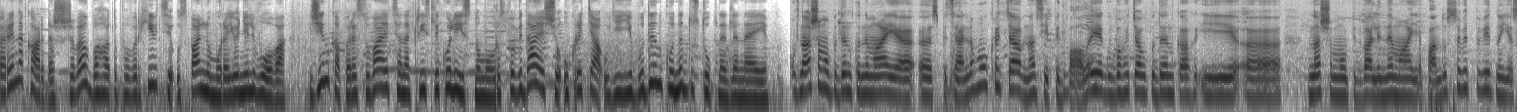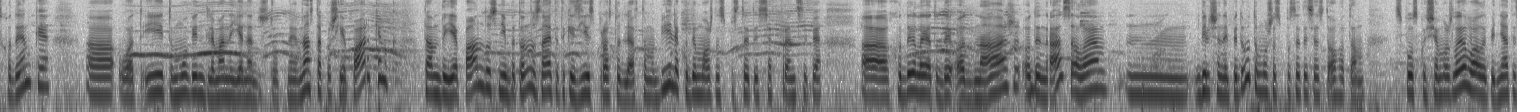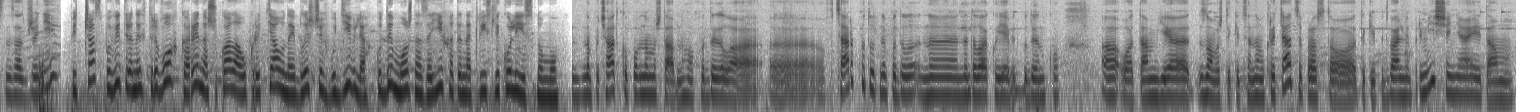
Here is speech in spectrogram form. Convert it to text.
Карина Кардаш живе в багатоповерхівці у спальному районі Львова. Жінка пересувається на кріслі колісному. Розповідає, що укриття у її будинку недоступне для неї. В нашому будинку немає е, спеціального укриття. В нас є підвали, як в багатьох будинках, і е, в нашому підвалі немає пандусу. Відповідно, є сходинки. Е, от і тому він для мене є недоступний. В нас також є паркінг, там, де є пандус, нібито ну знаєте, такий з'їзд просто для автомобіля, куди можна спуститися. В принципі, ходила я туди одна ж один раз, але більше не піду, тому що спуститися з того там спуску ще можливо, але піднятися назад вже ні. Під час повітряних тривог Карина шукала укриття у найближчих будівлях, куди можна заїхати на кріслі колісному. На початку повномасштабного ходила е, в церкву, тут недалеко є від будинку. От, там є знову ж таки це не укриття, це просто таке підвальне приміщення, і там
